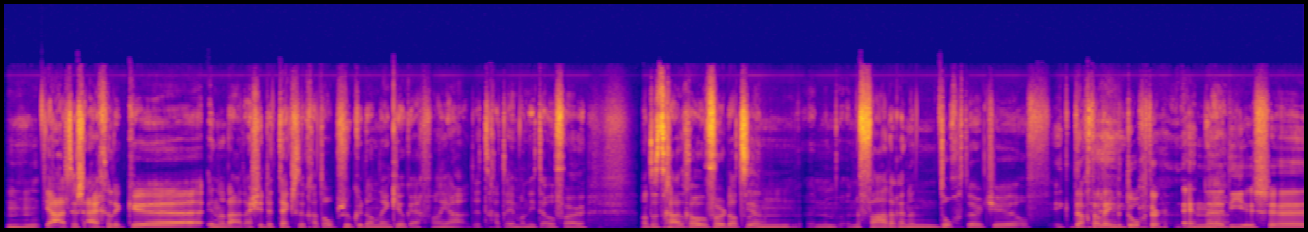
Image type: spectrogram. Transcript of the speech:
Mhm. Ja, het is eigenlijk eh, inderdaad, als je de teksten gaat opzoeken, dan denk je ook echt van ja, dit gaat helemaal niet over. Want het gaat erover dat Ja. een, een, een vader en een dochtertje of. Ik dacht alleen de dochter. En eh, die is eh,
